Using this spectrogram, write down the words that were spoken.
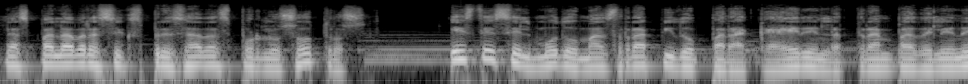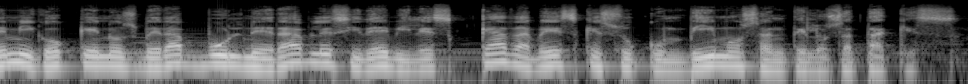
las palabras expresadas por los otros. Este es el modo más rápido para caer en la trampa del enemigo que nos verá vulnerables y débiles cada vez que sucumbimos ante los ataques.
